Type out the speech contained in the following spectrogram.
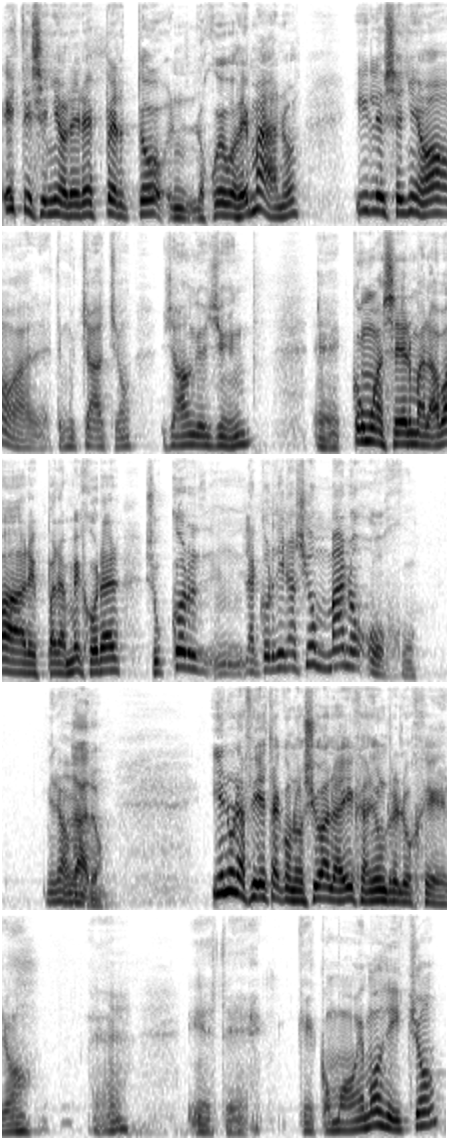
Este señor era experto en los juegos de manos y le enseñó a este muchacho, Jean Eugene, eh, cómo hacer malabares para mejorar su cor- la coordinación mano-ojo. Mirá, Claro. Y en una fiesta conoció a la hija de un relojero, ¿eh? este, que como hemos dicho,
